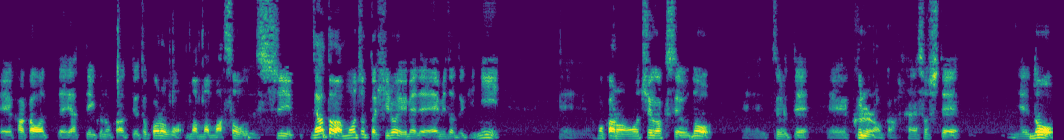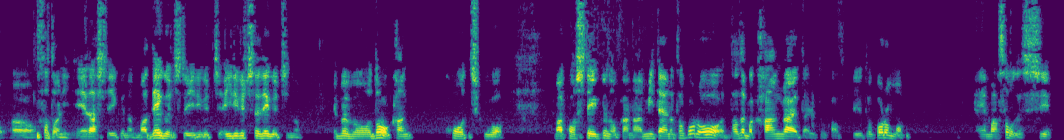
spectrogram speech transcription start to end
う関わってやっていくのかっていうところも、まあまあまあそうですし、であとはもうちょっと広い目で見たときに、他の中学生をどう連れてくるのか、そしてどう外に出していくのか、まあ、出口と入り口、入り口と出口の部分をどう構築を、まあ、こうしていくのかな、みたいなところを、例えば考えたりとかっていうところも、えー、まあそうですし、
